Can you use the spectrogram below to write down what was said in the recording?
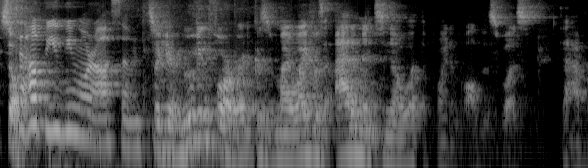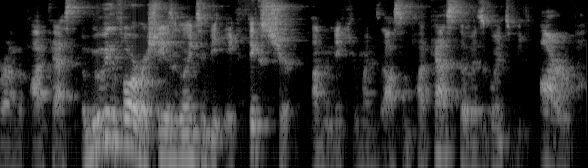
So- to help you be more awesome. So here, moving forward, because my wife was adamant to know what the point of all this was to have her on the podcast. But moving forward, she is going to be a fixture on the Make Your Monday Awesome podcast. So it's going to be our podcast.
